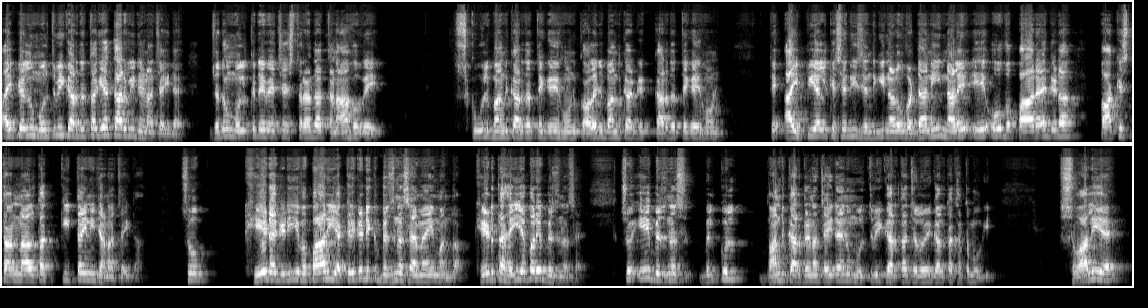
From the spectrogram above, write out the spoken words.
ਆਈਪੀਐਲ ਨੂੰ ਮੁਲਤਵੀ ਕਰ ਦਿੱਤਾ ਗਿਆ ਕਰ ਵੀ ਦੇਣਾ ਚਾਹੀਦਾ ਹੈ। ਜਦੋਂ ਮੁਲਕ ਦੇ ਵਿੱਚ ਇਸ ਤਰ੍ਹਾਂ ਦਾ ਤਣਾਅ ਹੋਵੇ ਸਕੂਲ ਬੰਦ ਕਰ ਦਿੱਤੇ ਗਏ ਹੋਣ, ਕਾਲਜ ਬੰਦ ਕਰ ਕਰ ਦਿੱਤੇ ਗਏ ਹੋਣ, ਤੇ ਆਈਪੀਐਲ ਕਿਸੇ ਦੀ ਜ਼ਿੰਦਗੀ ਨਾਲੋਂ ਵੱਡਾ ਨਹੀਂ, ਨਾਲੇ ਇਹ ਉਹ ਵਪਾਰ ਹੈ ਜਿਹੜਾ ਪਾਕਿਸਤਾਨ ਨਾਲ ਤਾਂ ਕੀਤਾ ਹੀ ਨਹੀਂ ਜਾਣਾ ਚਾਹੀਦਾ। ਸੋ ਖੇਡ ਹੈ ਜਿਹੜੀ, ਇਹ ਵਪਾਰ ਹੀ ਹੈ, ਕ੍ਰਿਕਟ ਇੱਕ ਬਿਜ਼ਨਸ ਹੈ, ਮੈਂ ਇਹ ਮੰਨਦਾ। ਖੇਡ ਤਾਂ ਹੈ ਹੀ ਹੈ, ਪਰ ਇਹ ਬਿਜ਼ਨਸ ਹੈ। ਸੋ ਇਹ ਬਿਜ਼ਨਸ ਬਿਲਕੁਲ ਬੰਦ ਕਰ ਦੇਣਾ ਚਾਹੀਦਾ, ਇਹਨੂੰ ਮੁਲਤਵੀ ਕਰਤਾ, ਚਲੋ ਇਹ ਗੱਲ ਤਾਂ ਖਤਮ ਹੋ ਗਈ। ਸਵਾਲ ਇਹ ਹੈ,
